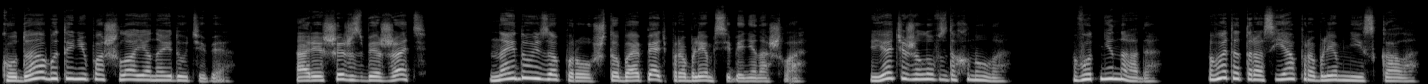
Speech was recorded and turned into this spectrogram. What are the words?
куда бы ты ни пошла, я найду тебя. А решишь сбежать, найду и запру, чтобы опять проблем себе не нашла». Я тяжело вздохнула. «Вот не надо. В этот раз я проблем не искала.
